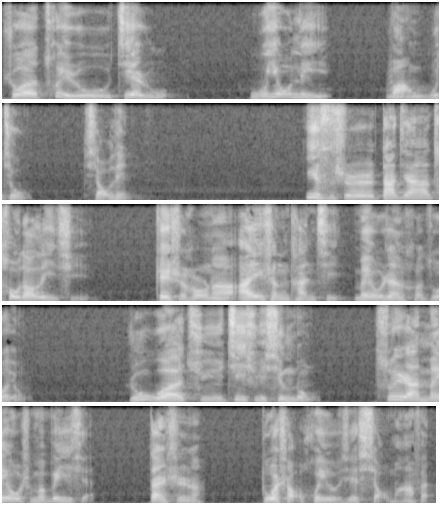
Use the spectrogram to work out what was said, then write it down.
说翠如皆如，无忧虑，往无咎，小令。意思是大家凑到了一起，这时候呢唉声叹气没有任何作用。如果去继续行动，虽然没有什么危险，但是呢，多少会有些小麻烦。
